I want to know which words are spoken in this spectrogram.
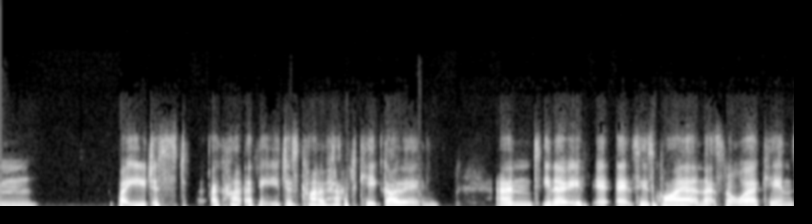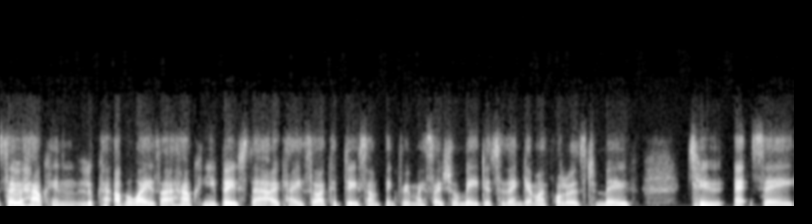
Um, but you just i can't i think you just kind of have to keep going and you know if it, it's his quiet and that's not working so how can look at other ways like how can you boost that okay so i could do something through my social media to then get my followers to move to etsy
